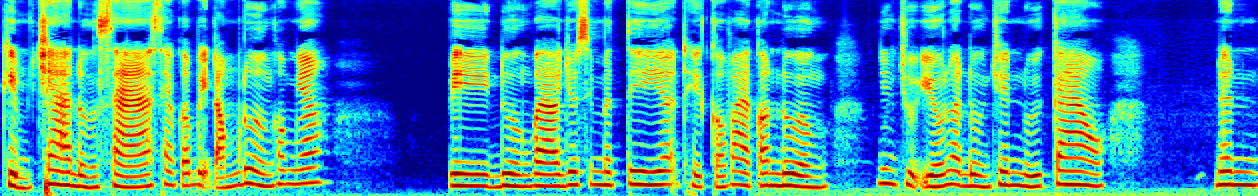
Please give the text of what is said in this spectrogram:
kiểm tra đường xá xem có bị đóng đường không nhé Vì đường vào Yosemite thì có vài con đường, nhưng chủ yếu là đường trên núi cao nên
